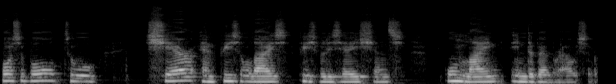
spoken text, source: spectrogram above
possible to share and visualize visualizations online in the web browser.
